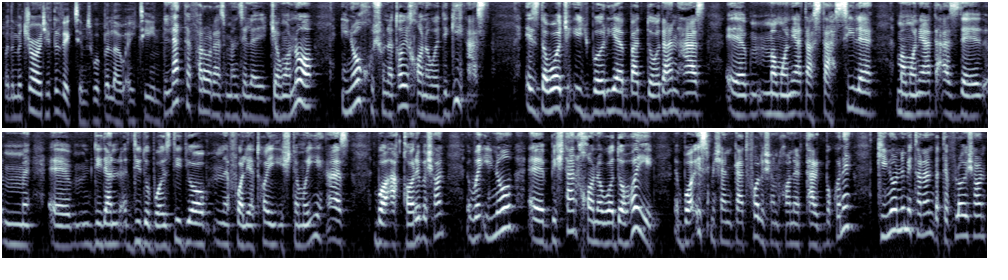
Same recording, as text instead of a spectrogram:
where the majority of the victims were below 18. ازدواج اجباری بد دادن هست. ممانعت از تحصیل ممانعت از دیدن دید و بازدید یا فعالیت های اجتماعی هست با اقاربشان و اینا بیشتر خانواده های باعث میشن که اطفالشان خانه ترک بکنه که اینا نمی‌تونن به طفلایشان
